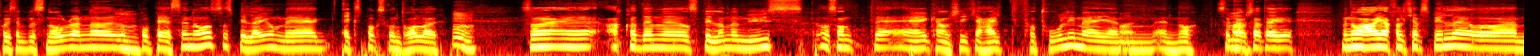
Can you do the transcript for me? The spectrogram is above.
f.eks. Snowrunner Mm. på PC nå, så spiller jeg jo med Xbox-kontroller. Mm. Så eh, akkurat det med å spille med mus og sånt, det er jeg kanskje ikke helt fortrolig med igjen ennå. Så Nei. kanskje at jeg Men nå har jeg iallfall kjøpt spillet, og um,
